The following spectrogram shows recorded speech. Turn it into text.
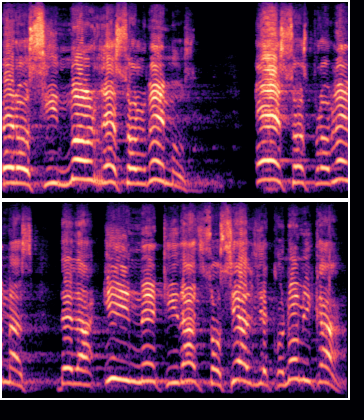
pero si no resolvemos esos problemas de la inequidad social y económica,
